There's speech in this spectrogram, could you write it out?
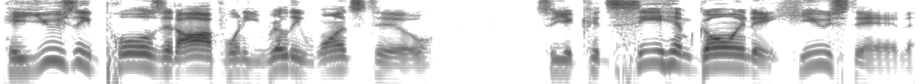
he usually pulls it off when he really wants to. So you could see him going to Houston.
